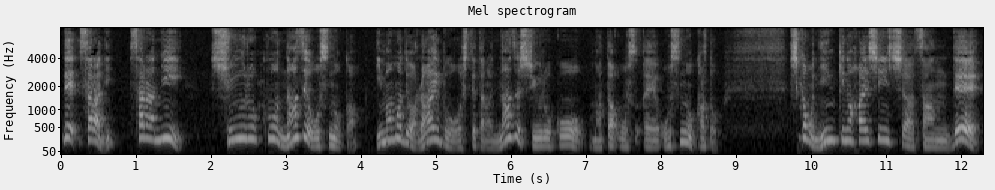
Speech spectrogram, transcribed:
で、さらに、さらに、収録をなぜ押すのか？今まではライブを押してたのになぜ収録をまた押す,、えー、押すのかと。しかも人気の配信者さんで、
